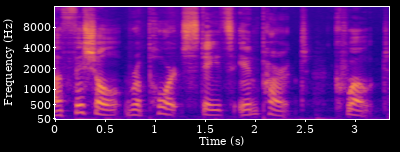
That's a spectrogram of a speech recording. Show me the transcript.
official report states in part, quote,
